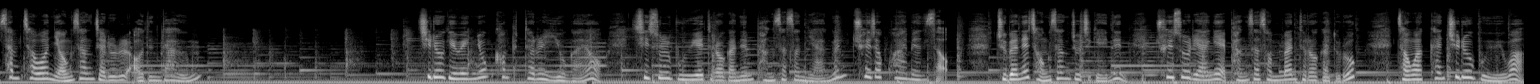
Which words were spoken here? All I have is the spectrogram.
3차원 영상 자료를 얻은 다음 치료 계획용 컴퓨터를 이용하여 시술 부위에 들어가는 방사선 양은 최적화하면서 주변의 정상 조직에는 최소량의 방사선만 들어가도록 정확한 치료 부위와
